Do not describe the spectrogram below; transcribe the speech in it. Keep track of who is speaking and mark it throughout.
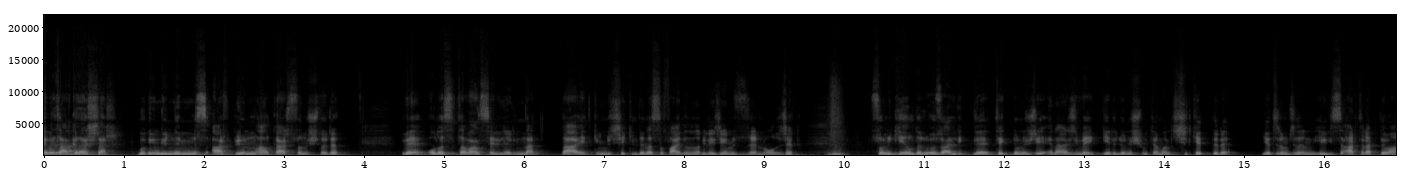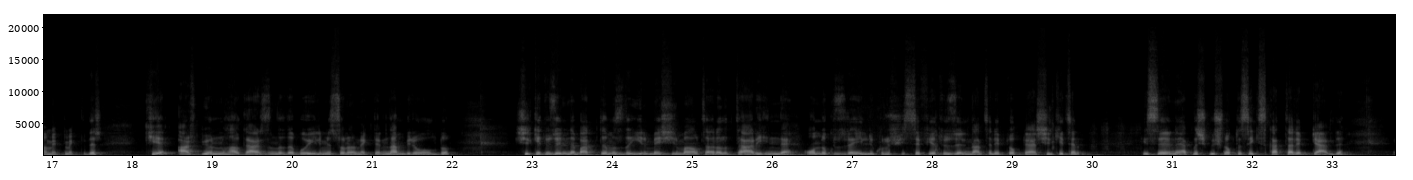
Speaker 1: Evet arkadaşlar, bugün gündemimiz Arfbiyon'un halka arz sonuçları ve olası tavan serilerinden daha etkin bir şekilde nasıl faydalanabileceğimiz üzerine olacak. Son iki yıldır özellikle teknoloji, enerji ve geri dönüşüm temalı şirketlere yatırımcıların ilgisi artarak devam etmektedir. Ki Arfbiyon'un halka arzında da bu eğilimin son örneklerinden biri oldu. Şirket üzerinde baktığımızda 25-26 Aralık tarihinde 19 lira 50 kuruş hisse fiyatı üzerinden talep toplayan şirketin hisselerine yaklaşık 3.8 kat talep geldi.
